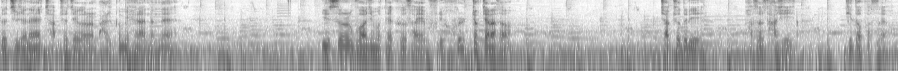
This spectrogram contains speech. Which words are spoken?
며칠 전에 잡초 제거를 말끔히 해놨는데 일손을 구하지 못해 그 사이에 풀이 훌쩍 자라서 잡초들이 밭을 다시 뒤덮었어요.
